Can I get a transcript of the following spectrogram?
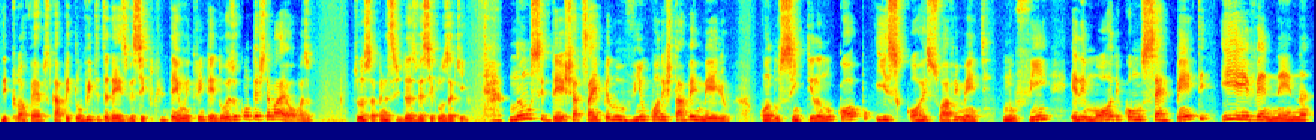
de Provérbios, capítulo 23, versículo 31 e 32, o contexto é maior, mas trouxe apenas esses dois versículos aqui. Não se deixe atrair pelo vinho quando está vermelho, quando cintila no copo e escorre suavemente. No fim, ele morde como serpente e envenena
